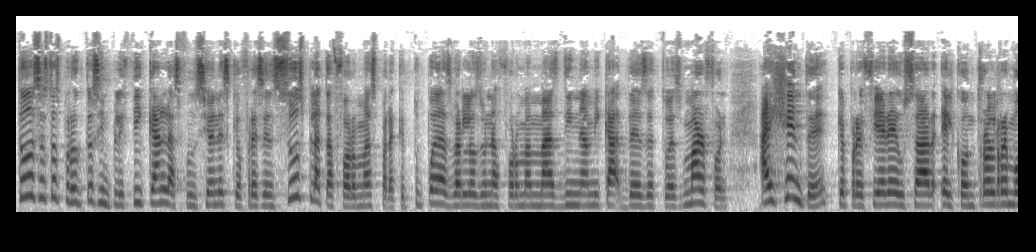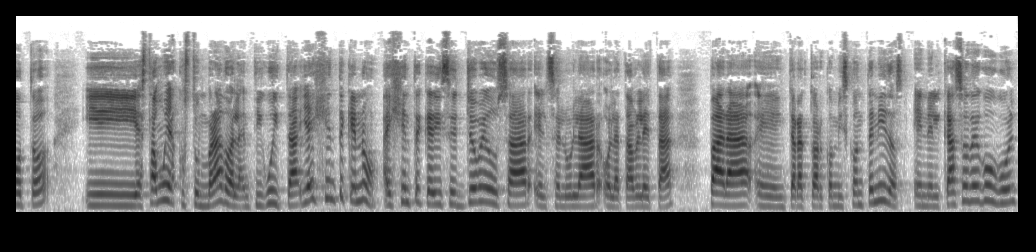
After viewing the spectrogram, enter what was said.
todos estos productos simplifican las funciones que ofrecen sus plataformas para que tú puedas verlos de una forma más dinámica desde tu smartphone. Hay gente que prefiere usar el control remoto y está muy acostumbrado a la antigüita y hay gente que no, hay gente que dice yo voy a usar el celular o la tableta para eh, interactuar con mis contenidos. En el caso de Google,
